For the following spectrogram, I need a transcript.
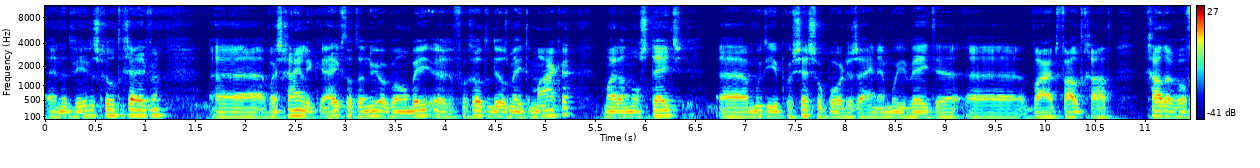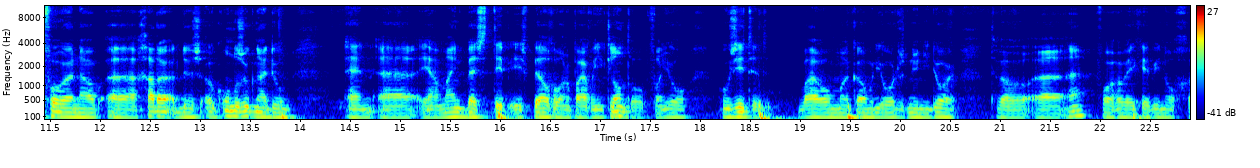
en het weer de schuld te geven. Eh, waarschijnlijk heeft dat er nu ook wel een beetje voor grotendeels mee te maken. Maar dan nog steeds eh, moeten je processen op orde zijn en moet je weten eh, waar het fout gaat. Ga ervoor nou, eh, ga er dus ook onderzoek naar doen. En ja, mijn beste tip is bel gewoon een paar van je klanten op. Van joh, hoe zit het? Waarom komen die orders nu niet door? Terwijl eh, vorige week heb je nog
